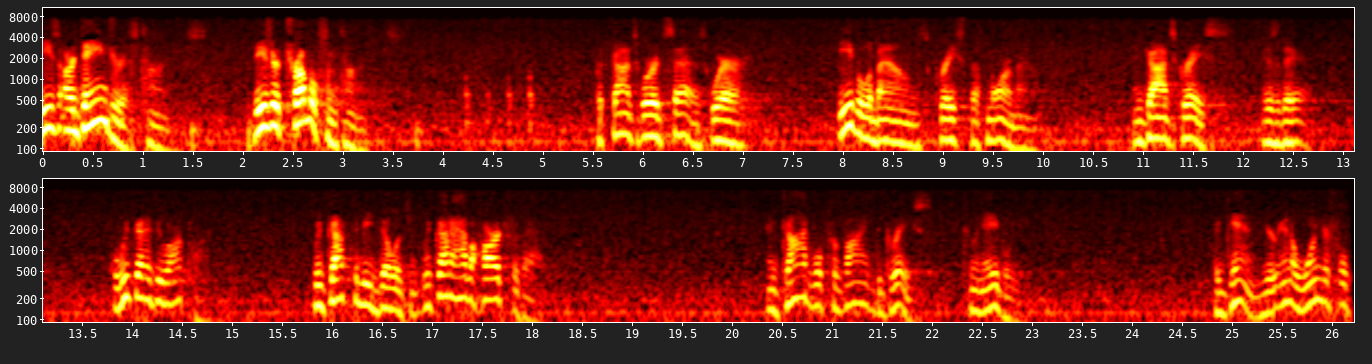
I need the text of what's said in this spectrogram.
These are dangerous times. These are troublesome times. But God's Word says, where evil abounds, grace doth more abound. And God's grace is there. But we've got to do our part. We've got to be diligent. We've got to have a heart for that. And God will provide the grace to enable you. Again, you're in a wonderful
